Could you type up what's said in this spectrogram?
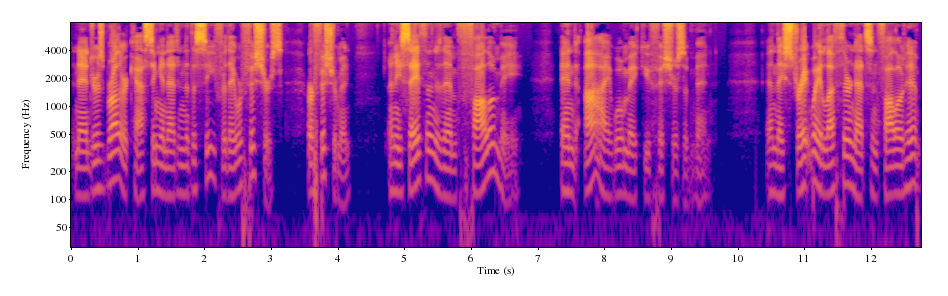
and Andrew his brother, casting a net into the sea, for they were fishers, or fishermen. And he saith unto them, Follow me, and I will make you fishers of men. And they straightway left their nets and followed him.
